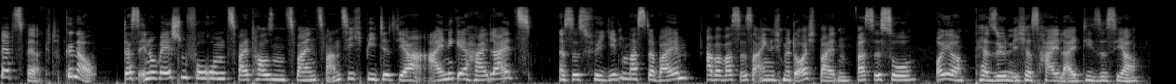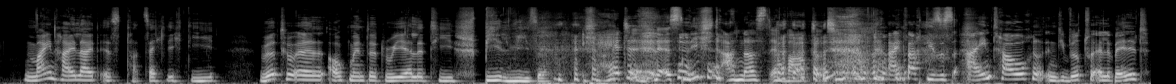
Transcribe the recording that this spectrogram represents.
netzwerkt. Genau. Das Innovation Forum 2022 bietet ja einige Highlights. Es ist für jeden was dabei. Aber was ist eigentlich mit euch beiden? Was ist so euer persönliches Highlight dieses Jahr? Mein Highlight ist tatsächlich die Virtual Augmented Reality Spielwiese. Ich hätte es nicht anders erwartet. Einfach dieses Eintauchen in die virtuelle Welt,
